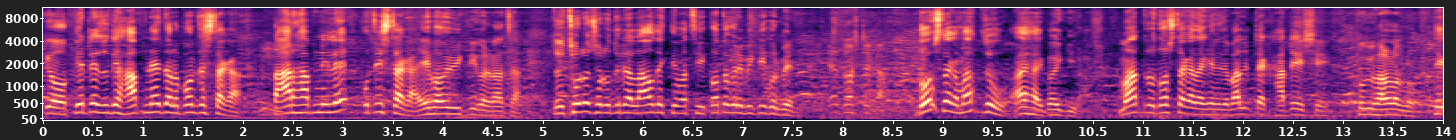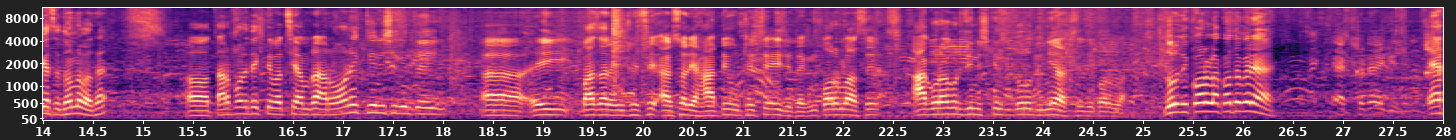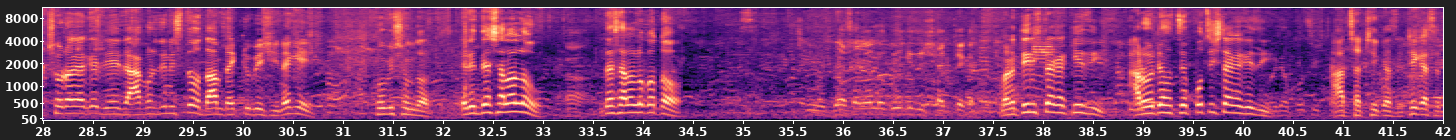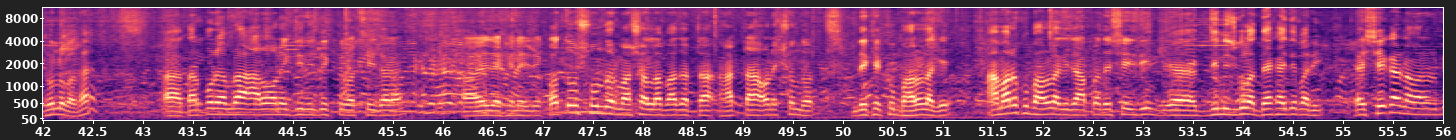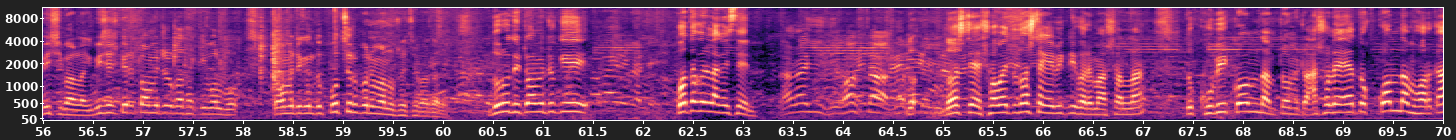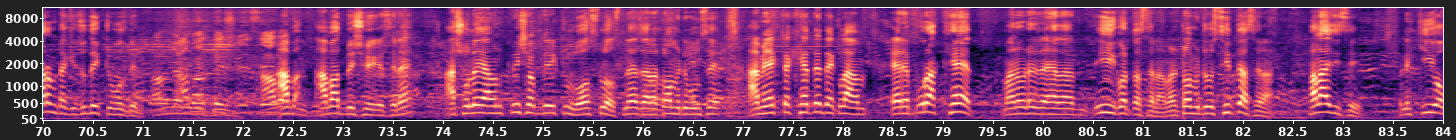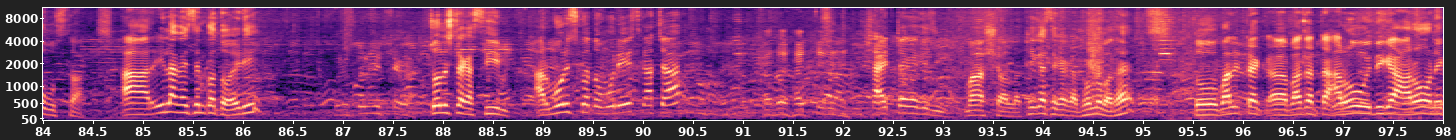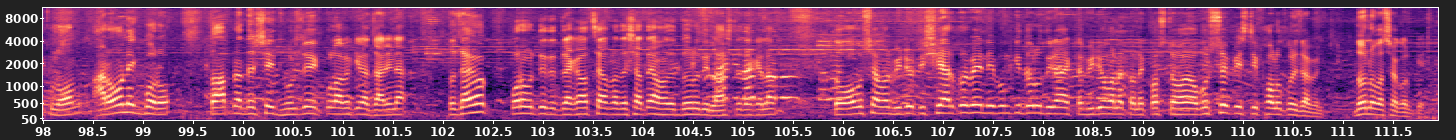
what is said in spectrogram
কেউ কেটে যদি হাফ নেয় তাহলে পঞ্চাশ টাকা। তার হাফ নিলে পঁচিশ টাকা এইভাবে বিক্রি করেন আচ্ছা। তো ছোট ছোট দুইটা লাউ দেখতে পাচ্ছি কত করে বিক্রি করবেন? দশ টাকা। মাত্র? আয় হায় কয় কি? মাত্র দশ টাকা দেখেন যে বালিরটা খাটে এসে খুবই ভালো লাগল। ঠিক আছে ধন্যবাদ হ্যাঁ। তারপরে দেখতে পাচ্ছি আমরা আরও অনেক জিনিসই কিন্তু এই এই বাজারে উঠেছে সরি হাটে উঠেছে এই যে দেখেন করলা আছে আগর আগর জিনিস কিন্তু দরদি নিয়ে আসছে যে করলা। দরদি করলা কত করে? একশো টাকা কেজি। এই যে আগর জিনিস তো দামটা একটু বেশি নাকি? খুবই সুন্দর। এটি দেশাল আলু দেশাল আলু কত মানে তিরিশ টাকা কেজি আর ওইটা হচ্ছে পঁচিশ টাকা কেজি? আচ্ছা ঠিক আছে ঠিক আছে ধন্যবাদ হ্যাঁ। তারপরে আমরা আরও অনেক জিনিস দেখতে পাচ্ছি এই জায়গায়। এই দেখেন, এই যে কত সুন্দর মাসাল্লাহ বাজারটা, হাটটা অনেক সুন্দর। দেখে খুব ভালো লাগে। আমারও খুব ভালো লাগে যে আপনাদের সেই জিনিসগুলো দেখাইতে পারি। সে কারণে আমার আরও বেশি ভালো লাগে। বিশেষ করে টমেটোর কথা কি বলব? টমেটো কিন্তু প্রচুর পরিমাণ উঠেছে বাজারে। দরুদি, টমেটো কি কত করে লাগাইছেন? দশ টাকা, সবাই তো দশ টাকায় বিক্রি করে মার্শাল্লাহ তো খুবই কম দাম টমেটো। আসলে এত কম দাম হওয়ার কারণটা কি, যদি একটু বলতেন? আবাদ বেশি হয়ে গেছে না? আসলে এখন কৃষকদের একটু লস লস না? যারা টমেটো বুনছে, আমি একটা খেতে দেখলাম, এরে পুরা ক্ষেত মানে ওটা ই করতেছে না মানে টমেটো ছিটতেছে না, ফালাই দিছে। মানে কি অবস্থা? আর ই লাগাইছেন কত, এডি? চল্লিশ টাকা, সিম। আর মরিচ কত? মরিচ, কাঁচা ষাট টাকা কেজি। মাশাল্লাহ ঠিক আছে কাকা, ধন্যবাদ হ্যাঁ? তো বালিরটা বাজারটা আরও ওইদিকে আরও অনেক লং আরও অনেক বড়। তো আপনাদের সেই ধৈর্য কোলাবে কিনা জানি না। তো যাই হোক, পরবর্তীতে দেখা হচ্ছে আপনাদের সাথে, আমাদের দরুদি লাস্টে দেখালাম। তো অবশ্যই আমার ভিডিওটি শেয়ার করবেন এবং কি দরুদিরা একটা ভিডিও বানাতে অনেক কষ্ট হয়, অবশ্যই পেজটি ফলো করে যাবেন। ধন্যবাদ সকলকে।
